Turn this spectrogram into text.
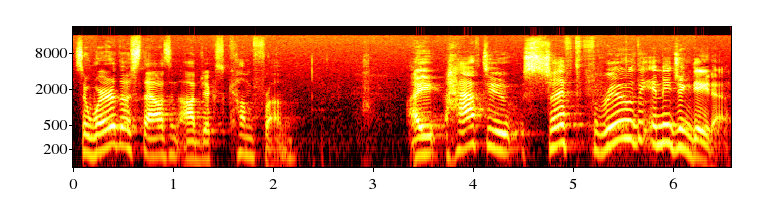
So where do those thousand objects come from? I have to sift through the imaging data.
